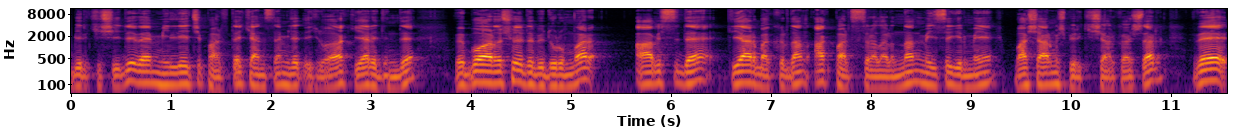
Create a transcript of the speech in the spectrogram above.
bir kişiydi ve Milliyetçi Parti'de kendisine milletvekili olarak yer edindi. Ve bu arada şöyle de bir durum var. Abisi de Diyarbakır'dan AK Parti sıralarından meclise girmeyi başarmış bir kişi arkadaşlar. Ve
